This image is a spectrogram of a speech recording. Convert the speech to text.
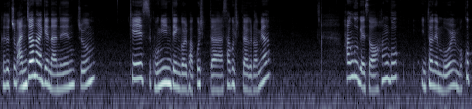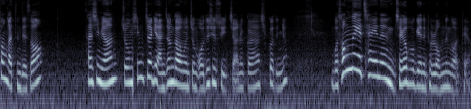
그래서 좀 안전하게 나는 좀 KS 공인된 걸 받고 싶다, 사고 싶다 그러면 한국에서 한국 인터넷몰 뭐 쿠팡 같은 데서 사시면 좀 심적인 안정감은 좀 얻으실 수 있지 않을까 싶거든요. 뭐 성능의 차이는 제가 보기에는 별로 없는 것 같아요.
